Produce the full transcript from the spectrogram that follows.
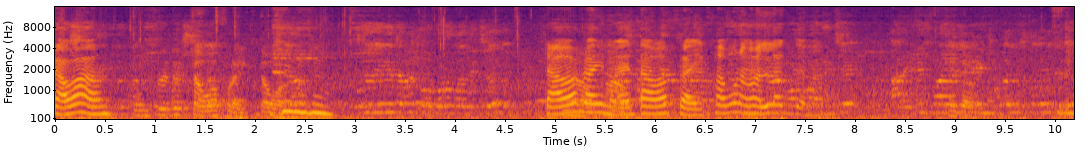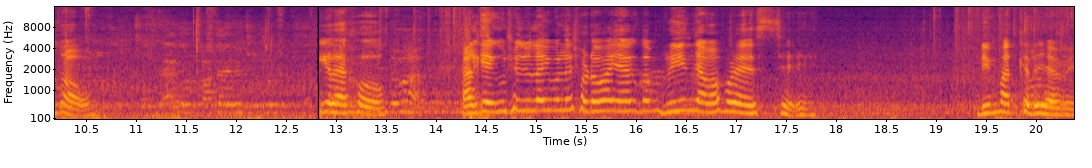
টাওয়া। টাওয়া ফ্রাই নয় টাওয়া ফ্রাই। খাব না ভালো লাগছে না। খাও। দেখো কালকে একুশে জুলাই বলে ছোট ভাই একদম গ্রিন জামা পরে এসছে। ডিম ভাত খেতে যাবে।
